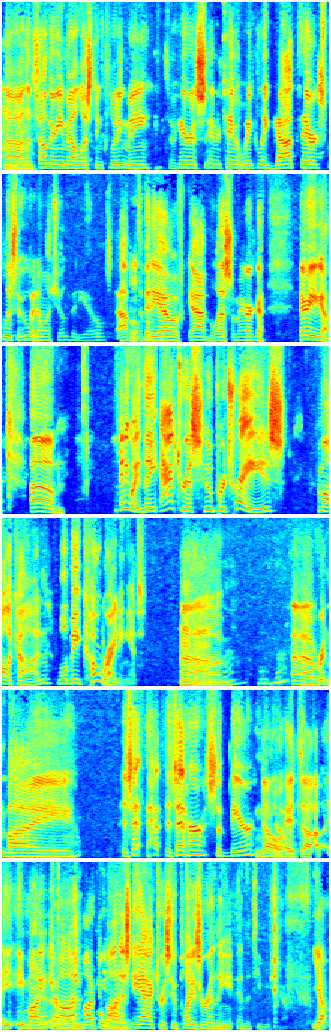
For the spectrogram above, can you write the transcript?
uh, Mhm. that's on their email list, including me. So here's Entertainment Weekly got their exclusive. Ooh, I don't want to show the video. Stop the video. Of God bless America. There you go. Um, anyway, the actress who portrays Kamala Khan will be co-writing it. Mhm. Um, Mhm. uh, written by is that is that her Sabir? No, No. it's uh, I- Iman. Iman, Iman, Iman. is the actress who plays her in the in the TV show. Yep.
